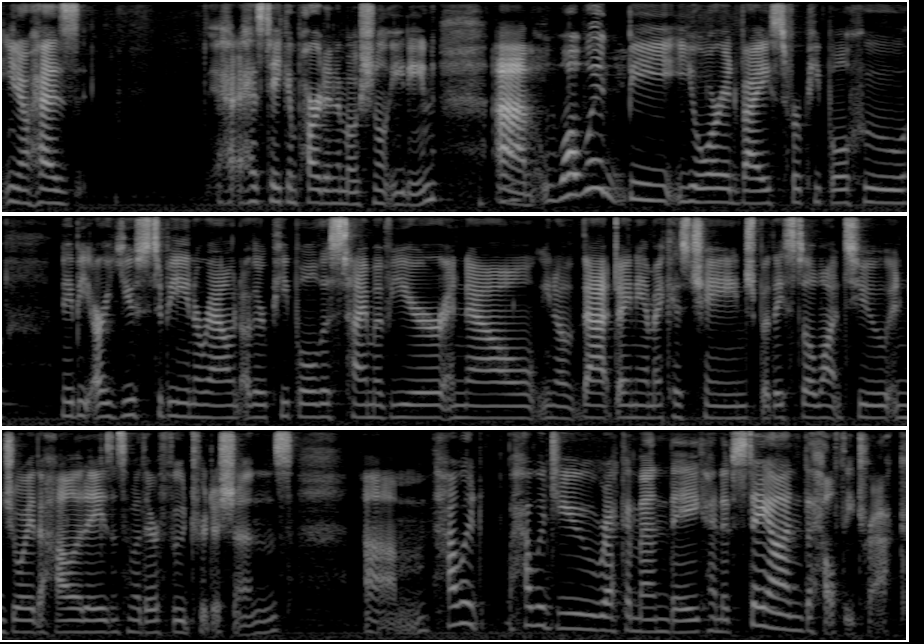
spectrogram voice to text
you know, has ha- has taken part in emotional eating. Um, what would be your advice for people who maybe are used to being around other people this time of year and now you know that dynamic has changed but they still want to enjoy the holidays and some of their food traditions um, how would how would you recommend they kind of stay on the healthy track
